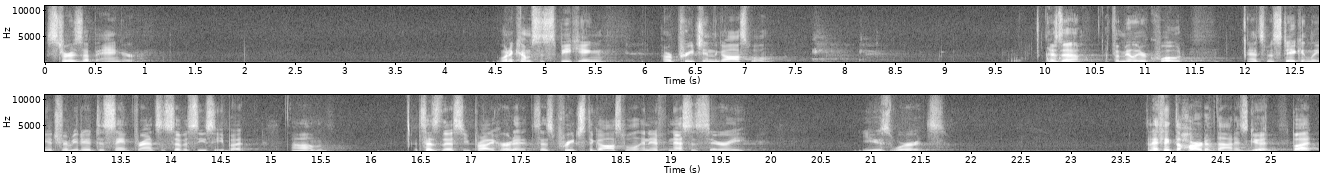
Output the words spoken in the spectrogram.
stirs up anger. When it comes to speaking or preaching the gospel, there's a familiar quote, it's mistakenly attributed to St. Francis of Assisi, but um, it says this, you probably heard it. It says, Preach the gospel, and if necessary, use words. And I think the heart of that is good, but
